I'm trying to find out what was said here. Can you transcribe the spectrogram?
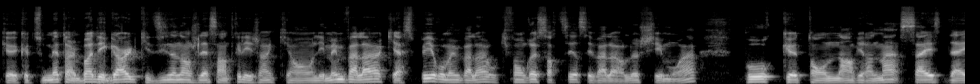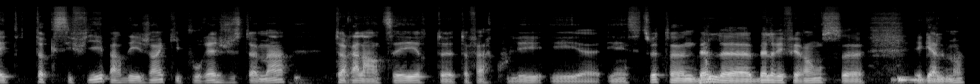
Que, que, tu mettes un bodyguard qui dit non, non, je laisse entrer les gens qui ont les mêmes valeurs, qui aspirent aux mêmes valeurs ou qui font ressortir ces valeurs-là chez moi pour que ton environnement cesse d'être toxifié par des gens qui pourraient justement te ralentir, te, faire couler euh, et, ainsi de suite. Une belle, euh, belle référence euh, également.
